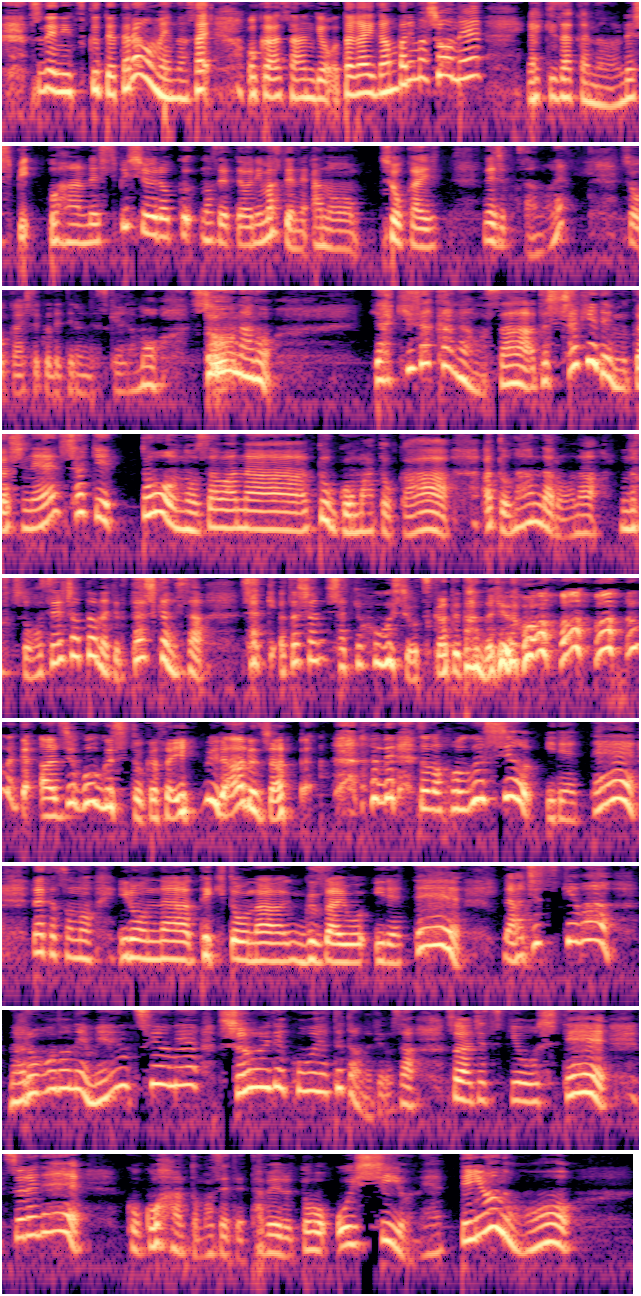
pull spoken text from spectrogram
すでに作ってたらごめんなさい。お母さん業お互い頑張りましょうね。焼き魚のレシピ、ご飯レシピ収録載せておりますでね、あの、紹介、ねじこさんのね、紹介してくれてるんですけれども、そうなの。焼き魚をさ、私、鮭で昔ね、鮭と野沢菜とごまとか、あとなんだろうな、なんかちょっと忘れちゃったんだけど、確かにさ、鮭、私はね、鮭ほぐしを使ってたんだけど、なんか味ほぐしとかさ、いろいろあるじゃん。で、そのほぐしを入れて、なんかその、いろんな適当な具材を入れて、で、味付けは、なるほどね、めんつゆね、醤油でこうやってたんだけどさ、そういう味付けをして、それで、こうご飯と混ぜて食べると美味しいよねっていうのを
